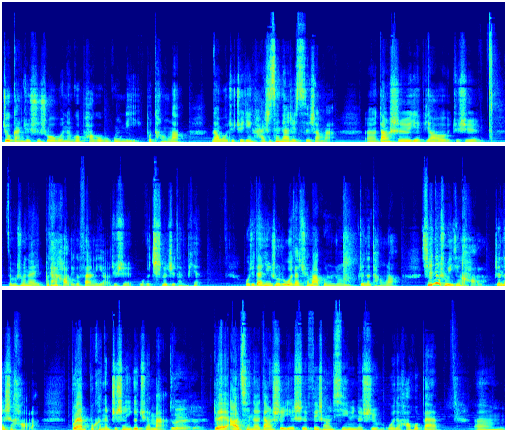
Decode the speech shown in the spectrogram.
就感觉是说我能够跑个五公里不疼了，那我就决定还是参加这次上马。嗯、当时也比较就是怎么说呢，也不太好的一个范例啊，就是我吃了止疼片。我就担心说，如果在全马过程中真的疼了，其实那时候已经好了，真的是好了，不然不可能支撑一个全马。对对，对，而且呢，当时也是非常幸运的是，我的好伙伴，嗯，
